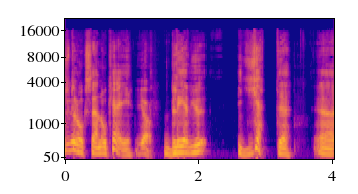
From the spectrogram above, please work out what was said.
Poster och sen Okej Ja. blev ju jätte eh,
